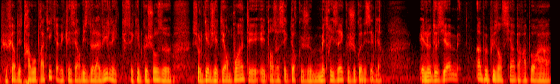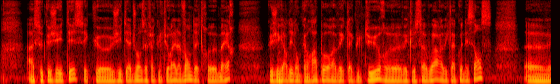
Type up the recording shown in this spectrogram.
pu faire des travaux pratiques avec les services de la ville et c'est quelque chose sur lequel j'étais en pointe et, et dans un secteur que je maîtrisais, que je connaissais bien. Et le deuxième, un peu plus ancien par rapport à, à ce que j'ai été, c'est que j'ai été adjoint aux affaires culturelles avant d'être euh, maire, que j'ai gardé donc un rapport avec la culture, euh, avec le savoir, avec la connaissance. Euh,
